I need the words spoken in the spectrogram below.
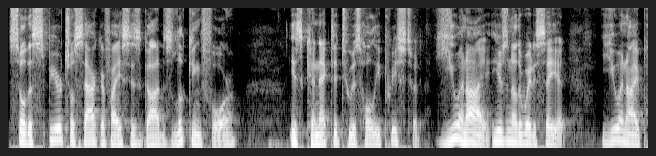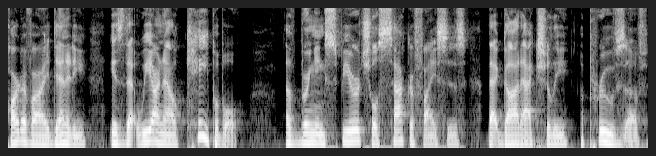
So the spiritual sacrifices god is looking for is connected to his holy priesthood. You and i here's another way to say it you and I, part of our identity is that we are now capable of bringing spiritual sacrifices that God actually approves of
